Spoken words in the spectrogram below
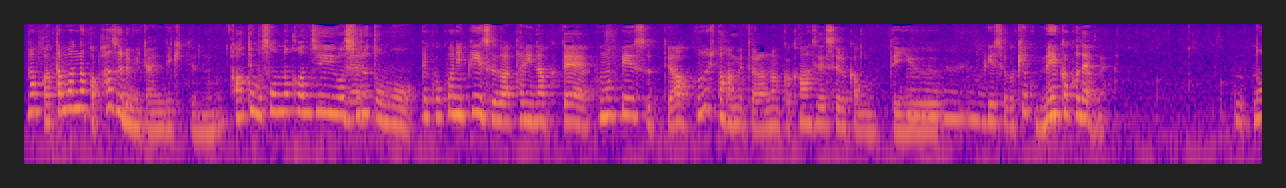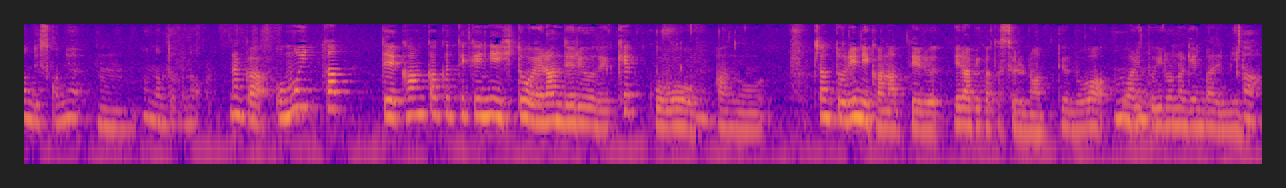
なんか頭の中パズルみたいにできてるの？あでもそんな感じはすると思でここにピースが足りなくてこのピースってあこの人はめたらなんか完成するかもってう、いんうピースが結構明確だよね、うんなんですかね。うん、なんなんだろうな。なんか思い立って感覚的に人を選んでるようで結構、うん。あのちゃんと理にかなっている選び方するなっていうのはうんうん割といろんな現場で見る、あ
